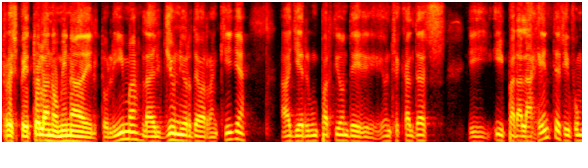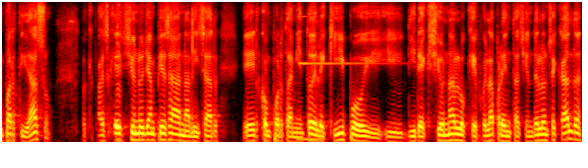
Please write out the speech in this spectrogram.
Respeto la nómina del Tolima, la del Junior de Barranquilla. Ayer un partido donde Once Caldas y, para la gente sí fue un partidazo. Lo que pasa es que si uno ya empieza a analizar el comportamiento del equipo y, direcciona lo que fue la presentación del Once Caldas,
